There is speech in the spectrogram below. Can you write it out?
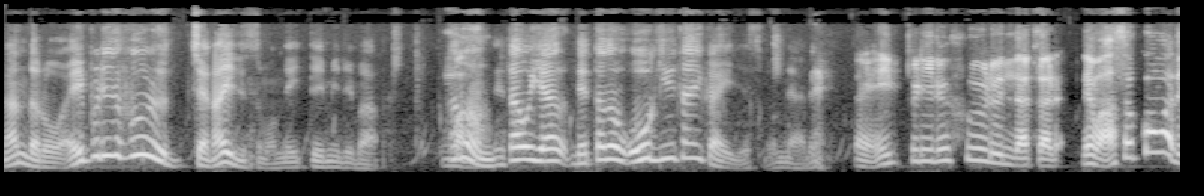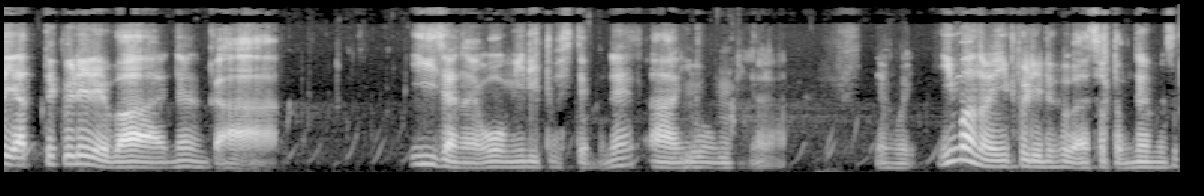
なんだろう、エイプリルフールじゃないですもんね、言ってみれば。たまあだのネタをや、ネタの大喜利大会ですもんね、あれ。エイプリルフールだから、でもあそこまでやってくれれば、なんか、いいじゃない、大喜利としてもね。ああいう大喜利なら。でも、今のエイプリルフールはちょっとね、難しい。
